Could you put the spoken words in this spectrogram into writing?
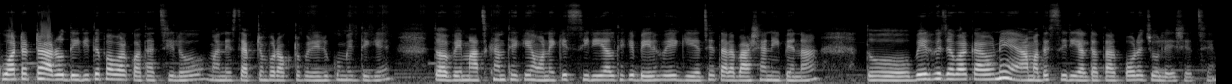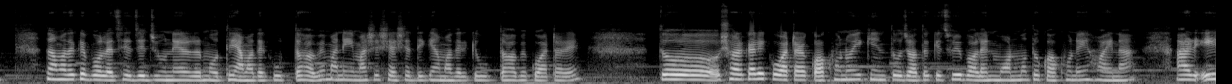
কোয়ার্টারটা আরও দেরিতে পাওয়ার কথা ছিল মানে সেপ্টেম্বর, অক্টোবর এরকমের দিকে। তবে মাঝখান থেকে অনেকে সিরিয়াল থেকে বের হয়ে গিয়েছে, তারা বাসা নিবে না। তো বের হয়ে যাওয়ার কারণে আমাদের সিরিয়ালটা তারপরে চলে এসেছে। তো আমাদেরকে বলেছে যে, জুনের মধ্যে আমাদেরকে উঠতে হবে। মানে এই মাসের শেষের দিকে আমাদেরকে উঠতে হবে কোয়ার্টারে। তো সরকারি কোয়ার্টার কখনোই কিন্তু যত কিছুই বলেন, মন মতো কখনোই হয় না। আর এই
